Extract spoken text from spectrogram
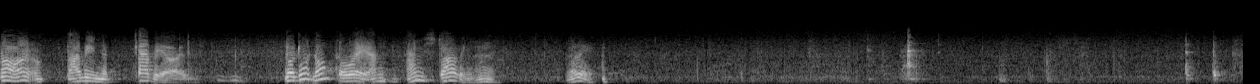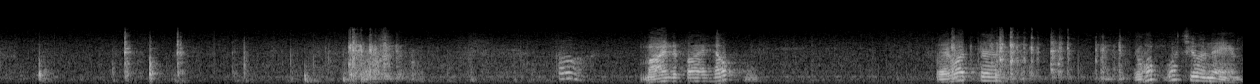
No, I- I mean the caviar. No, don't don't go away. I'm I'm starving. Huh? Really. Oh, Mind if I help? Hey, what, uh, what, what's your name?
